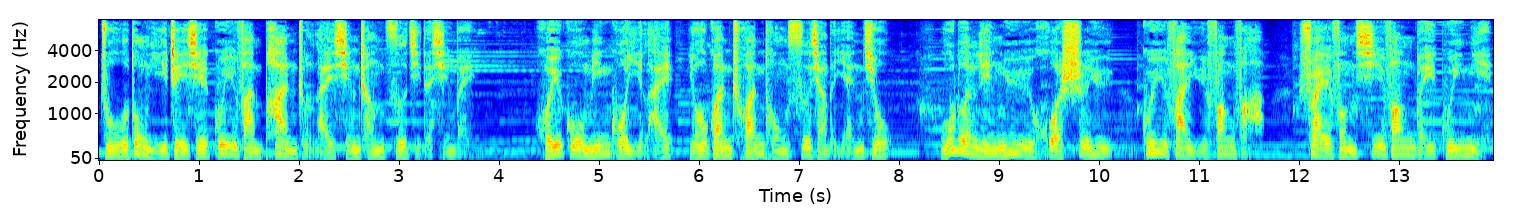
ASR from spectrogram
主动以这些规范判准来形成自己的行为。回顾民国以来有关传统思想的研究，无论领域或事域，规范与方法。率奉西方为圭臬，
